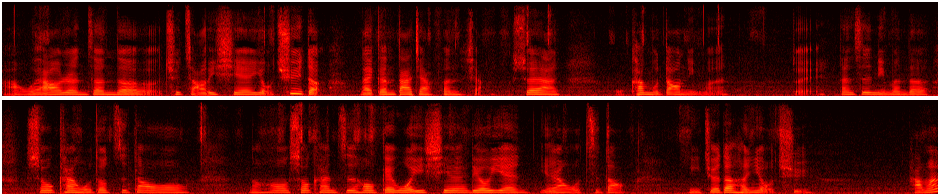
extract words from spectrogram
啊，我要认真的去找一些有趣的来跟大家分享。虽然我看不到你们，对，但是你们的收看我都知道哦。然后收看之后给我一些留言，也让我知道你觉得很有趣，好吗？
